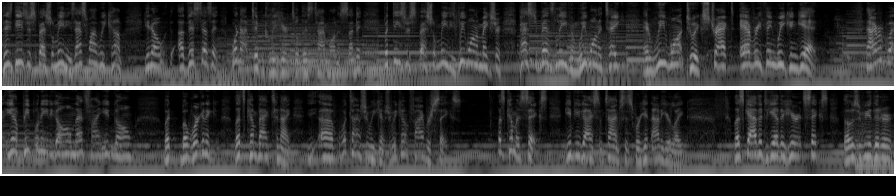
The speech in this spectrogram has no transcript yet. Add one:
these are special meetings. That's why we come. You know, uh, this doesn't, we're not typically here till this time on a Sunday, but these are special meetings. We want to make sure Pastor Ben's leaving. We want to take and we want to extract everything we can get. Now, everybody, you know, people need to go home. That's fine. You can go home. But, but we're going to, let's come back tonight. Uh, what time should we come? Should we come five or six? Let's come at six. Give you guys some time since we're getting out of here late. Let's gather together here at six. Those of you that are,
